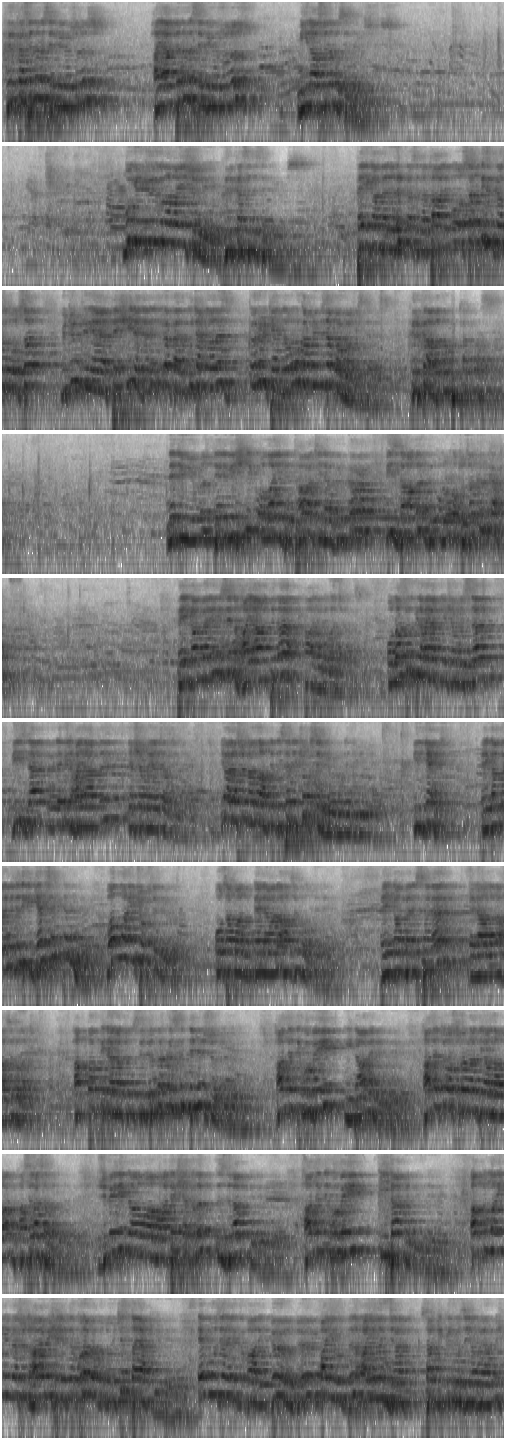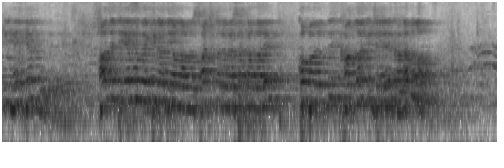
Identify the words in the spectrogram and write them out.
Hırkasını mı seviyorsunuz? Hayatını mı seviyorsunuz? Mirasını mı seviyorsunuz? Bugünkü uygulamayı söyleyeyim. Hırkasını seviyoruz. Peygamberin hırkasına talip olsak, bir hırkası olsa bütün dünyaya teşhir ederiz, öper, kucaklarız. Ölürken de onu kabrimize koymak isteriz. Hırka adamı kurtarmaz. Ne diyoruz? Dervişlik olaydı tac ile hırka, biz de alırdık onu otuza kırka. Peygamberimizin hayatına talip olacağız. O nasıl bir hayat yaşamışsa biz de öyle bir hayatı yaşamaya çalışacağız. Ya Resulallah dedi seni çok seviyorum dedi bir, bir genç. Peygamberimiz dedi ki gerçekten mi? Vallahi çok seviyorum. O zaman belana hazır ol dedi. Peygamberi seven belalara hazır olacak. Hattab bin Erat'ın sırtında kızgın demir söndürüldü. Hazreti Hubeyb idam edildi. Hazreti Osman radıyallahu anh hasıra sarıldı. Zübeyir ibn Avvam'a ateş yakılıp ızdırap verildi. Hazreti Hubeyb idam edildi. Abdullah ibn Mesud Harem-i Şerif'te Kur'an okuduğu için dayak yedi. Ebu Zer el-Gıfari dövüldü, bayıldı, ayılınca sanki kırmızıya boyanmış bir heykel dedi. Hazreti Ebu Bekir radıyallahu anh saçları ve sakalları koparıldı, kanlar üzerine kana bulandı.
